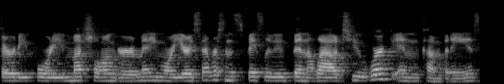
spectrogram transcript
30 40 much longer many more years ever since basically we've been allowed to work in companies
